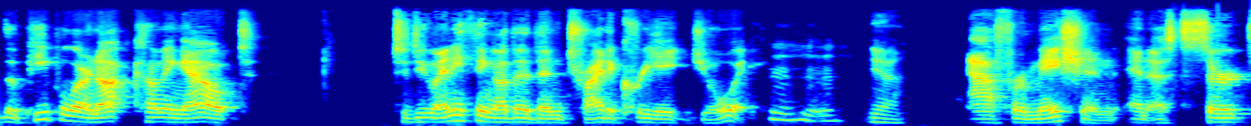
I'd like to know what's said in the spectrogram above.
The people are not coming out to do anything other than try to create joy, hmm Yeah. affirmation, and assert,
